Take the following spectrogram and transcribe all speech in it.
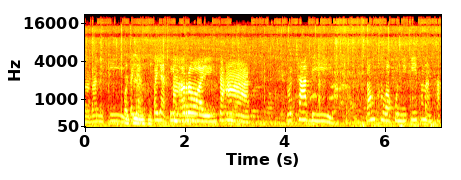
มาบ้านนิกกี้มาประกิหยัน ดประหยัดกินอร่อยสะอาด รสชาติดี ต้องครัวคุณนิกกี้เท่านั้นค่ะ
